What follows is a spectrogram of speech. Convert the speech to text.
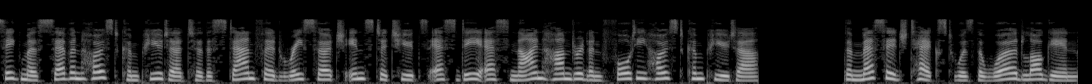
Sigma 7 host computer to the Stanford Research Institute's SDS 940 host computer. The message text was the word login.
